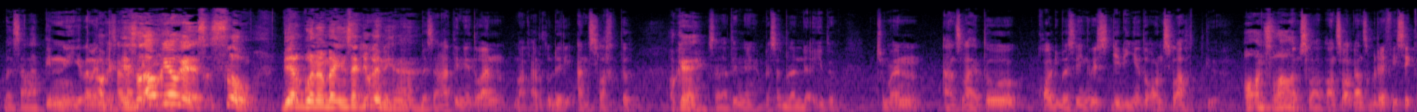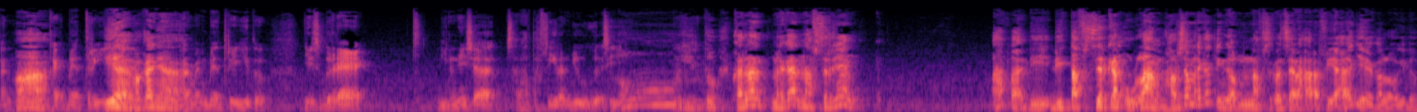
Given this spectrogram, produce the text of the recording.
bahasa Latin nih. Kita main Oke, bahasa Latin. oke oke, slow. Biar gue nambah insight juga nih. Bahasa Latinnya itu kan makar tuh dari anslag tuh. Oke. Bahasa Latinnya, bahasa Belanda gitu. Cuman anslag itu kalau di bahasa Inggris jadinya tuh onslaught gitu. Oh onslaught. Onslaught, onslaught kan sebenarnya fisik kan, Ah. kayak battery. Iya, kayak makanya. Rem and battery gitu. Jadi sebenarnya di Indonesia salah tafsiran juga sih. Oh Hmm. gitu. Karena mereka nafsirnya apa? Di ditafsirkan ulang. Harusnya mereka tinggal menafsirkan secara harfiah aja ya kalau gitu.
